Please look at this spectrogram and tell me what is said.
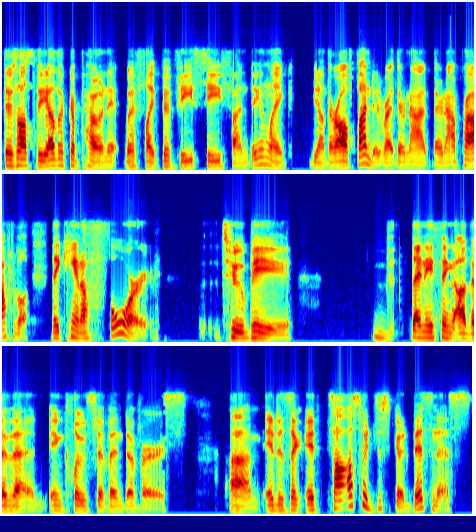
there's also the other component with like the VC funding, like you know they're all funded, right? They're not they're not profitable. They can't afford to be th- anything other than inclusive and diverse. Um, it is like it's also just good business,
